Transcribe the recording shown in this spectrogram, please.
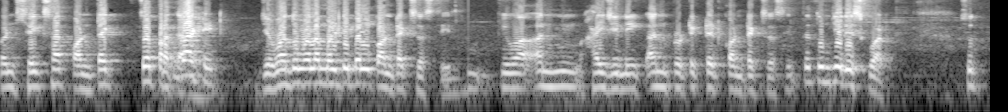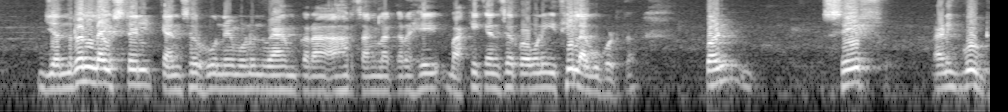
पण सेक्स हा कॉन्टॅक्टचा प्रकार. जेव्हा तुम्हाला मल्टिपल कॉन्टॅक्ट्स असतील किंवा अनहायजेनिक अनप्रोटेक्टेड कॉन्टॅक्ट्स असतील तर तुमची रिस्क वाढते. सो जनरल लाईफस्टाईल कॅन्सर होऊ नये म्हणून व्यायाम करा आहार चांगला करा हे बाकी कॅन्सरप्रमाणे इथे लागू पडतं. पण सेफ आणि गुड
